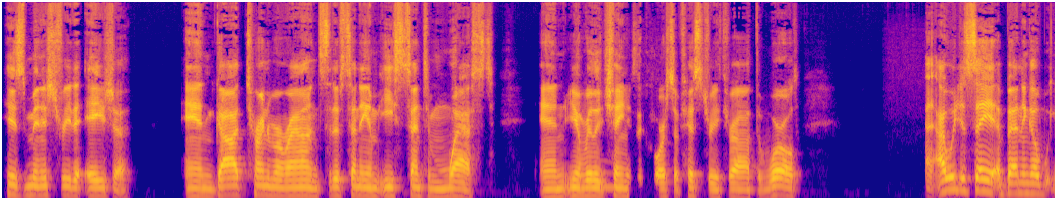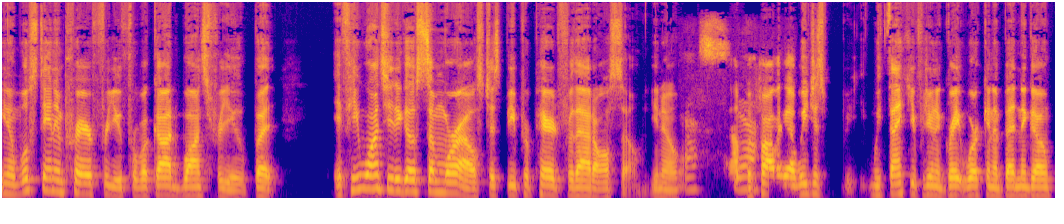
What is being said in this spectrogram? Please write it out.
his ministry to Asia, and God turned him around instead of sending him east, sent him west, and you know really mm. changed the course of history throughout the world I would just say, Abednego, you know, we'll stand in prayer for you for what God wants for you. But if He wants you to go somewhere else, just be prepared for that also. You know. Yes. Uh. But Father God, we just we thank you for doing a great work in Abednego.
